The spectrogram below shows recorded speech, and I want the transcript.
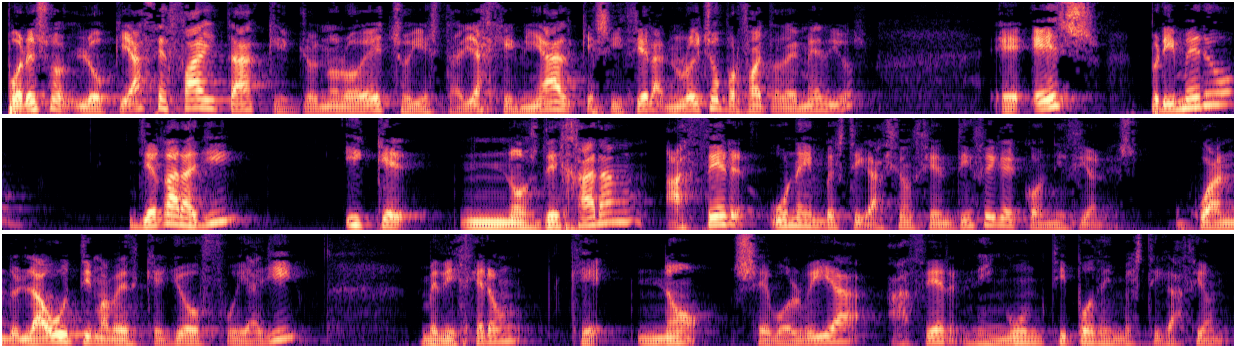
Por eso lo que hace falta, que yo no lo he hecho y estaría genial que se hiciera, no lo he hecho por falta de medios, eh, es primero llegar allí y que nos dejaran hacer una investigación científica en condiciones. Cuando la última vez que yo fui allí, me dijeron que no se volvía a hacer ningún tipo de investigación.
